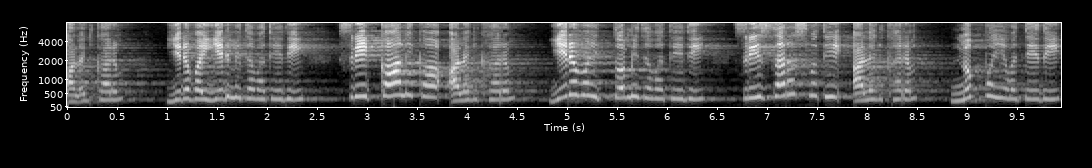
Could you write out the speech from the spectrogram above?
అలంకారం. ఇరవై ఎనిమిదవ తేదీ శ్రీ కాళిక అలంకారం. ఇరవై తొమ్మిదవ తేదీ శ్రీ సరస్వతి అలంకారం. ముప్పైవ తేదీ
